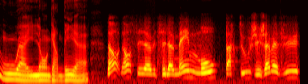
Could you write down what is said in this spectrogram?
ou ils l'ont gardé? Non, non, c'est le, même mot partout. J'ai jamais vu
